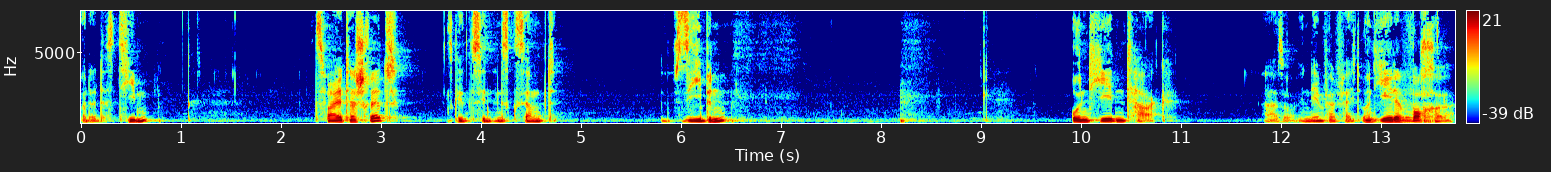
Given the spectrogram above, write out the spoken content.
oder das Team. Zweiter Schritt, es gibt insgesamt sieben. Und jeden Tag. Also in dem Fall vielleicht. Und jede Woche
